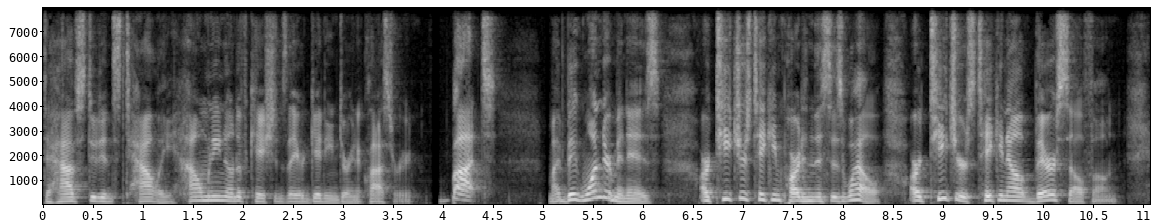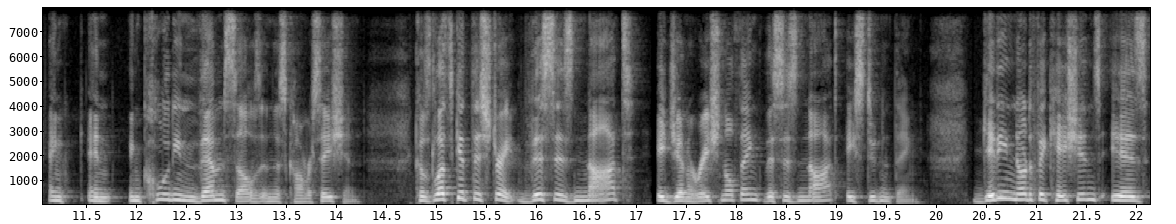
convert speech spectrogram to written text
to have students tally how many notifications they are getting during a classroom. But my big wonderment is are teachers taking part in this as well? Are teachers taking out their cell phone and, and including themselves in this conversation? Because let's get this straight this is not a generational thing, this is not a student thing. Getting notifications is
